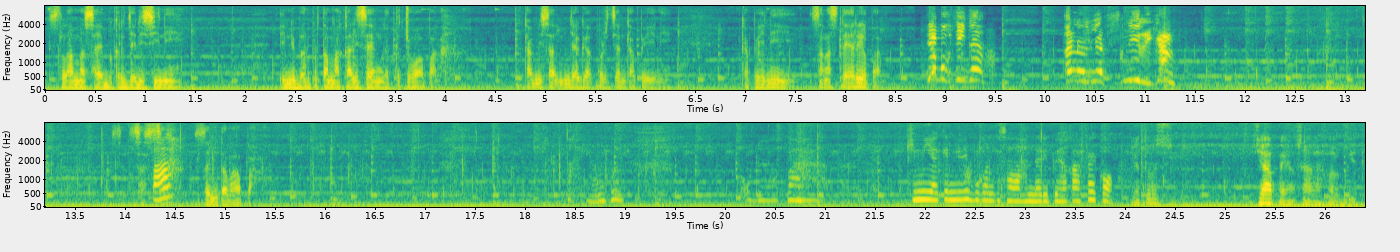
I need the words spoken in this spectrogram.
selama saya bekerja di sini, ini baru pertama kali saya ngeliat kecoa, Pak. Kami sangat menjaga kebersihan kafe ini. Kafe ini sangat steril, Pak. Ya buktinya, Anda lihat sendiri kan? Pak? sa- Saya minta maaf, Pak. Kimi yakin ini bukan kesalahan dari pihak kafe kok. Ya terus siapa yang salah kalau begitu?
